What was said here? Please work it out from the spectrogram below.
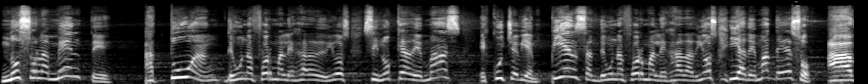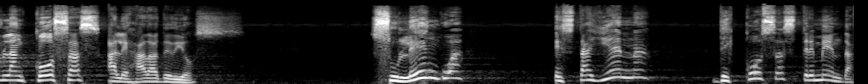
No solamente actúan de una forma alejada de Dios, sino que además, escuche bien, piensan de una forma alejada a Dios y además de eso, hablan cosas alejadas de Dios. Su lengua está llena de cosas tremendas,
